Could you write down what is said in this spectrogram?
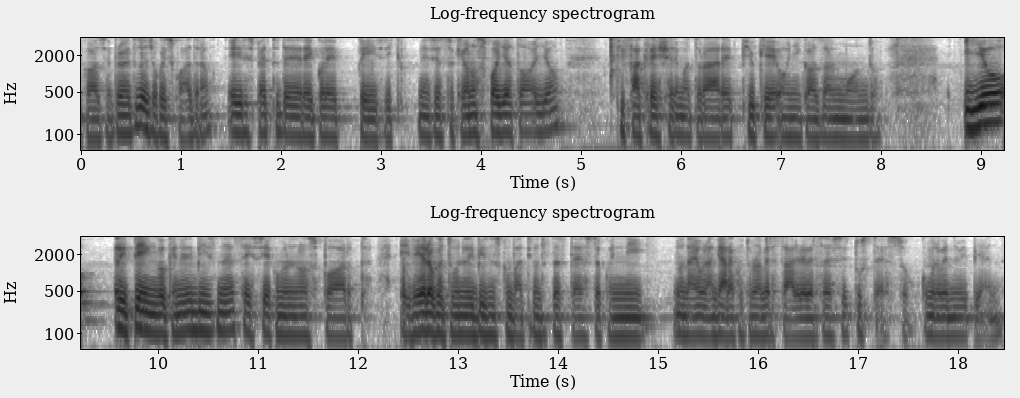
cose. Prima di tutto il gioco di squadra e il rispetto delle regole basic, nel senso che uno spogliatoio ti fa crescere e maturare più che ogni cosa al mondo. Io ritengo che nel business sia come nello sport. È vero che tu nel business combatti contro te stesso, quindi non hai una gara contro un avversario, l'avversario sei tu stesso, come lo vedo in VPN.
